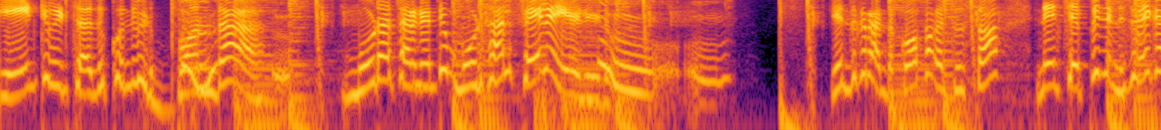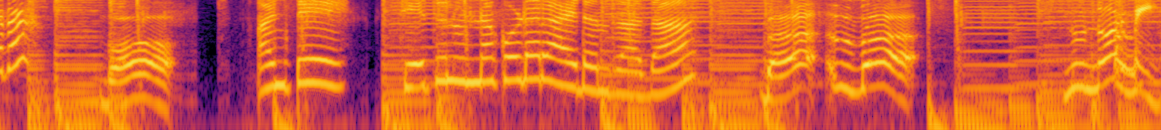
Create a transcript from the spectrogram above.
ఏంటి వీడు చదువుకుంది? వీడు బొందా. మూడో తరగతి మూడు సార్లు ఫెయిల్ అయ్యాడు వీడు. ఎందుకు అంత కోపంగా చూస్తావు? నేను చెప్పింది నిజమే కదా? అంటే చేతులున్నా కూడా రాయడం రాదా? నువ్వు నోర్మి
